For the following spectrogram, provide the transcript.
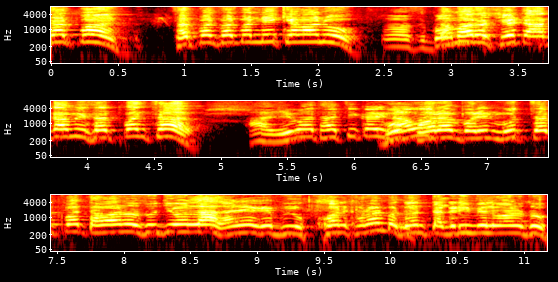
સરપંચ? સરપંચ સરપંચ નહીં કહેવાનું. તમારો શેઠ આગામી સરપંચ સર હા એ વાત સાચી કરી. હું ફોરમ ભરીને હું જ સરપંચ થવાનો છું જીવનલાલ. અને એ લુખ્ખોન ખરો ને બધાને તગડી મેળવાનો છું.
